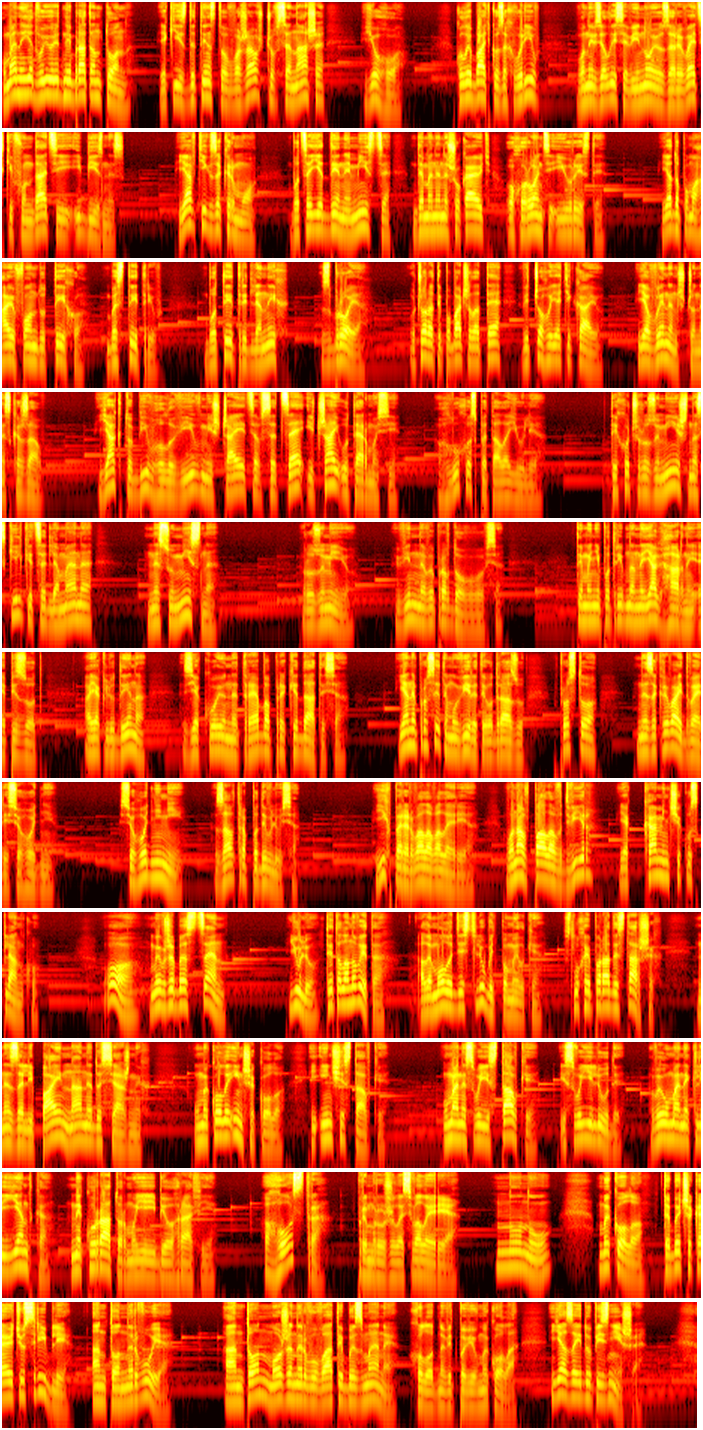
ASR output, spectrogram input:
У мене є двоюрідний брат Антон, який з дитинства вважав, що все наше його. Коли батько захворів, вони взялися війною за ревецькі фундації і бізнес. Я втік за кермо, бо це єдине місце, де мене не шукають охоронці і юристи. Я допомагаю фонду тихо, без титрів, бо титри для них зброя. Учора ти побачила те, від чого я тікаю. Я винен, що не сказав. Як тобі в голові вміщається все це і чай у термосі? глухо спитала Юлія. Ти хоч розумієш, наскільки це для мене несумісне? Розумію, він не виправдовувався. Ти мені потрібна не як гарний епізод, а як людина, з якою не треба прикидатися. Я не проситиму вірити одразу, просто не закривай двері сьогодні. Сьогодні ні, завтра подивлюся. Їх перервала Валерія. Вона впала в двір, як камінчик у склянку. О, ми вже без сцен. Юлю, ти талановита, але молодість любить помилки. Слухай поради старших. Не заліпай на недосяжних. У Миколи інше коло і інші ставки. У мене свої ставки і свої люди. Ви у мене клієнтка, не куратор моєї біографії. Гостра? примружилась Валерія. Ну ну. Миколо, тебе чекають у сріблі. Антон нервує. Антон може нервувати без мене, холодно відповів Микола. Я зайду пізніше.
